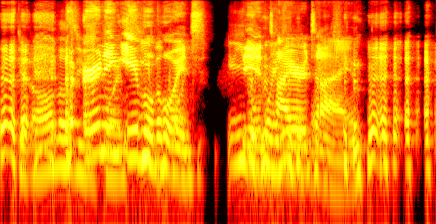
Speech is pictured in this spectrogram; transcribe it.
Get all those earning points. evil, Evil points, Evil the entire time.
